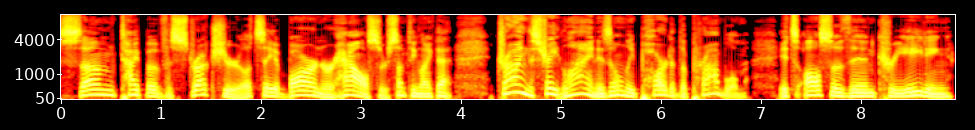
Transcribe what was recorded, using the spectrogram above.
some type of structure, let's say a barn or house or something like that, drawing the straight line is only part of the problem. It's also then creating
